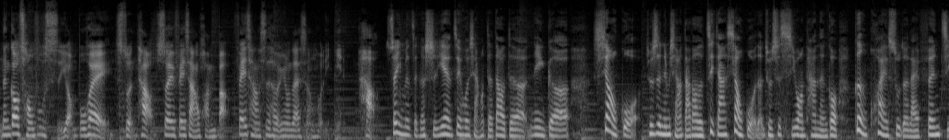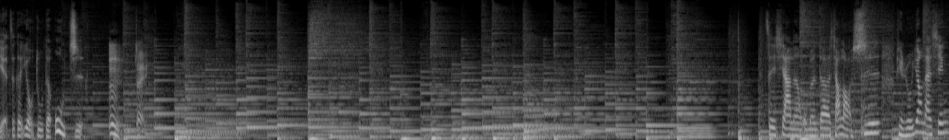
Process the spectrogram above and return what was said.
能够重复使用，不会损耗，所以非常环保，非常适合运用在生活里面。好，所以你们整个实验最后想要得到的那个效果，就是你们想要达到的最佳效果呢，就是希望它能够更快速的来分解这个有毒的物质。嗯，对。接下来，我们的小老师品如要来先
